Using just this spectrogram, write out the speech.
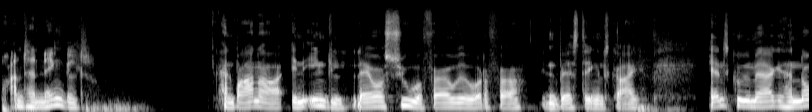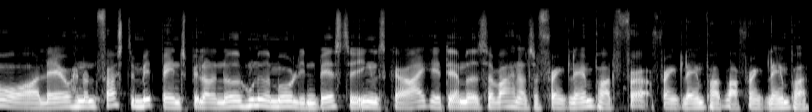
Brændte han enkelt? Han brænder en enkelt, laver 47 ud af 48 i den bedste engelske række. Ganske udmærket. Han når at lave, han er den første midtbanespiller, der nåede 100 mål i den bedste engelske række. Dermed så var han altså Frank Lampard, før Frank Lampard var Frank Lampard.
